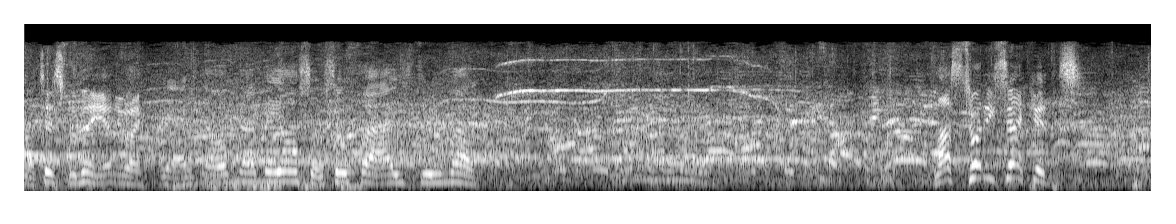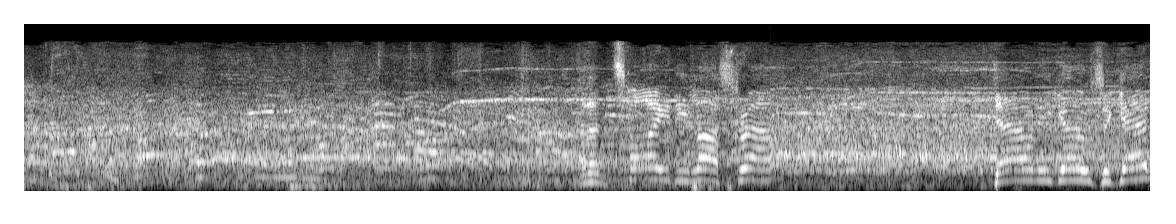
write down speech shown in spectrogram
That is for me, anyway. Yeah, no, no, me also. So far, he's doing well. Last 20 seconds. An untidy last round. Down he goes again.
